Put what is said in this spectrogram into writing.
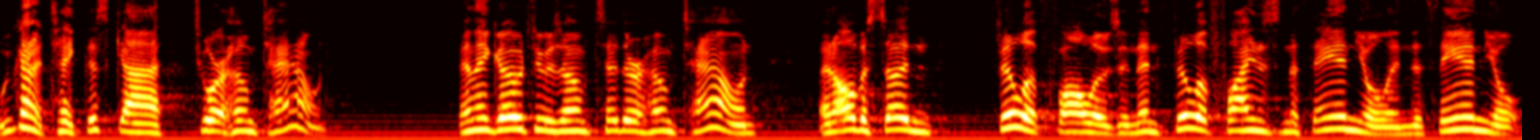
we've got to take this guy to our hometown. And they go to his home to their hometown, and all of a sudden Philip follows, and then Philip finds Nathanael, and Nathanael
